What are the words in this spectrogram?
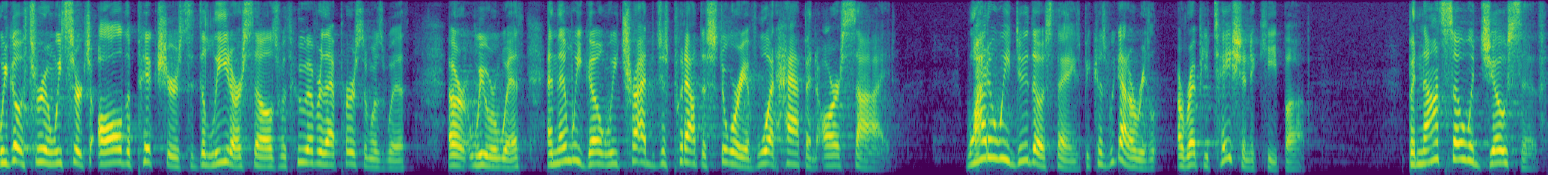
We go through and we search all the pictures to delete ourselves with whoever that person was with, or we were with. And then we go and we try to just put out the story of what happened our side. Why do we do those things? Because we got a, re- a reputation to keep up. But not so with Joseph.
